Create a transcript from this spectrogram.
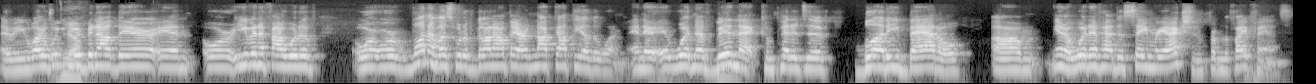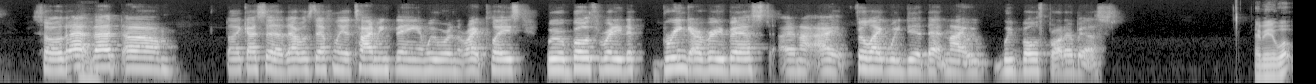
I mean, what if we yeah. would have been out there and, or even if I would have, or or one of us would have gone out there and knocked out the other one, and it, it wouldn't have been that competitive, bloody battle. Um, you know, wouldn't have had the same reaction from the fight fans. So that that um, like I said, that was definitely a timing thing, and we were in the right place. We were both ready to bring our very best, and I, I feel like we did that night. We we both brought our best. I mean, what,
